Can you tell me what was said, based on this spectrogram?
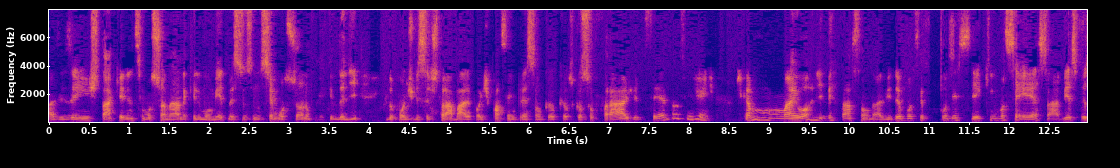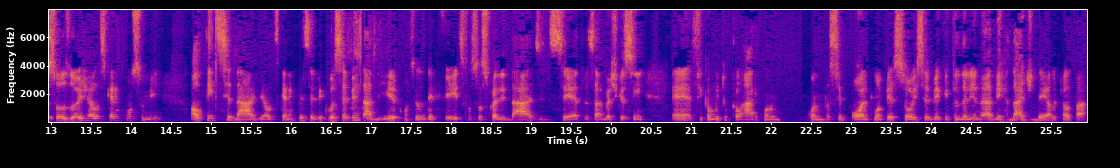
Às vezes a gente está querendo se emocionar naquele momento, mas você não se emociona, porque aquilo dali, do ponto de vista de trabalho, pode passar a impressão que eu, que eu, que eu sou frágil, etc. Então, assim, gente, acho que a maior libertação da vida é você poder ser quem você é, sabe? E as pessoas hoje, elas querem consumir autenticidade, elas querem perceber que você é verdadeiro, com seus defeitos, com suas qualidades, etc, sabe? Acho que, assim, é, fica muito claro quando quando você olha para uma pessoa e você vê que aquilo dali não é a verdade dela, que ela está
